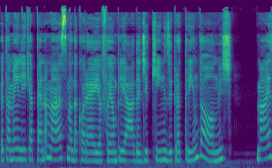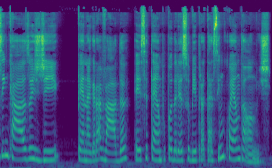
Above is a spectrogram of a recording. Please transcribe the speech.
Eu também li que a pena máxima da Coreia foi ampliada de 15 para 30 anos, mas em casos de pena gravada, esse tempo poderia subir para até 50 anos.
